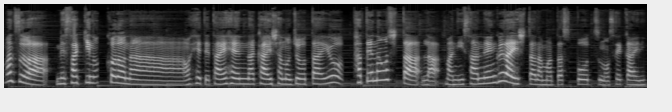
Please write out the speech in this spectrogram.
まずは目先のコロナを経て大変な会社の状態を立て直したら、まあ、2、3年ぐらいしたらまたスポーツの世界に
